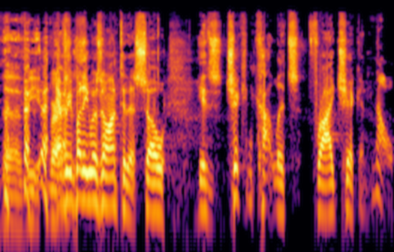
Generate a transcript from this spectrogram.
the v- versus. Everybody was on to this. So is chicken cutlets fried chicken? No,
